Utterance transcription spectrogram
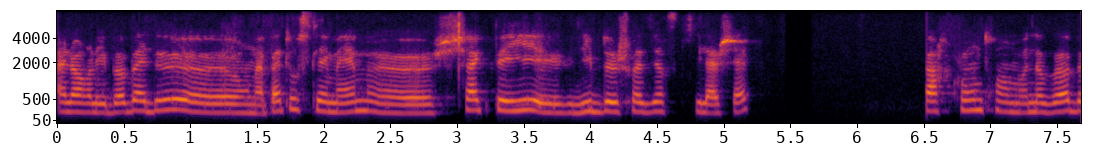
Alors les bobs à deux, on n'a pas tous les mêmes. chaque pays est libre de choisir ce qu'il achète. Par contre, en monobob,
